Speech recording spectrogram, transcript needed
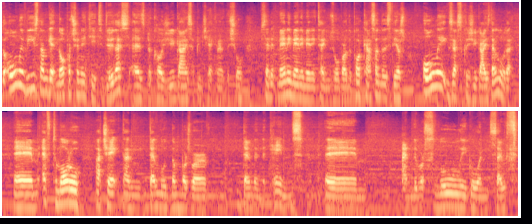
the only reason I'm getting the opportunity to do this is because you guys have been checking out the show. I've said it many, many, many times over. The podcast under the stairs only exists because you guys download it. Um, if tomorrow I checked and download numbers were down in the tens, um, and they were slowly going south.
